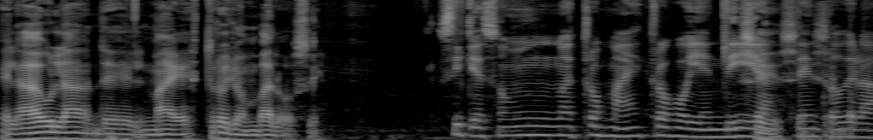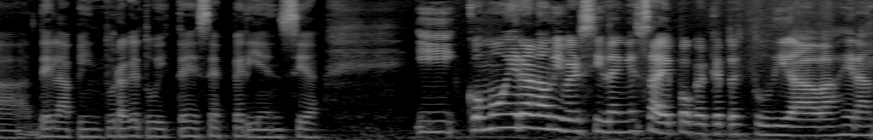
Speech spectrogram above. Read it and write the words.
el aula del maestro John Balossi. Sí, que son nuestros maestros hoy en día dentro De, la, de la pintura que tuviste esa experiencia. ¿Y cómo era la universidad en esa época que tú estudiabas? Eran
